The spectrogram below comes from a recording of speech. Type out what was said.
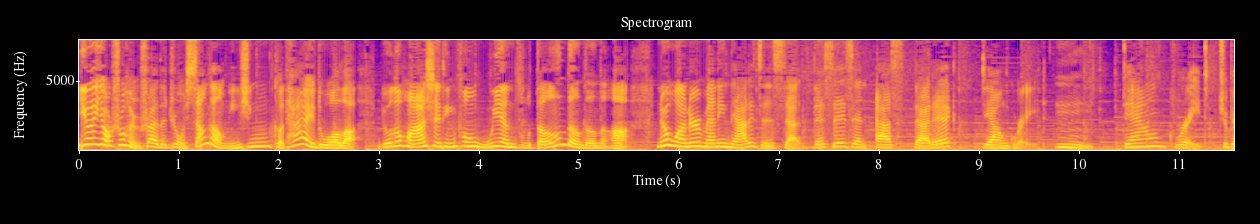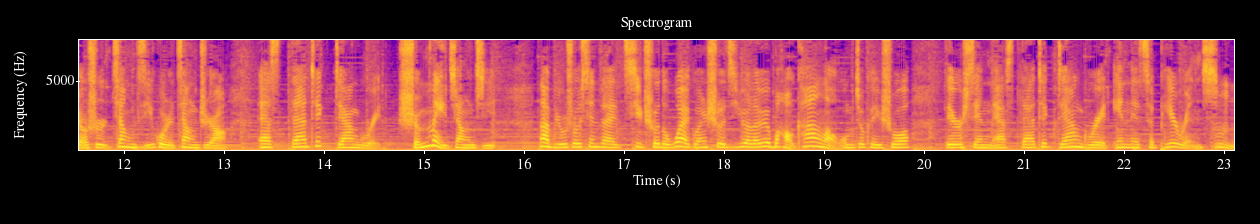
因为要说很帅的这种香港明星可太多了，刘德华、谢霆锋、吴彦祖等等等等啊。No wonder many netizens said this is an as downgrade. 嗯。downgrade 就表示降级或者降职啊，aesthetic downgrade 审美降级。那比如说现在汽车的外观设计越来越不好看了，我们就可以说 there's an aesthetic downgrade in its appearance。嗯，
